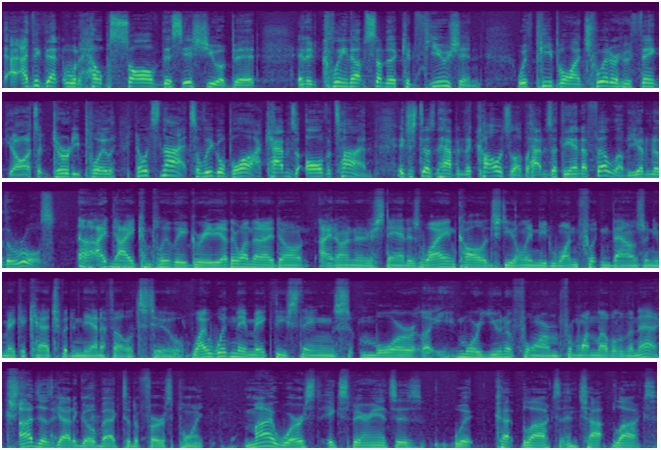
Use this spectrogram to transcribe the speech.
I I think that would help solve this issue a bit, and it'd clean up some of the confusion with people on Twitter who think, "Oh, it's a dirty play." No, it's not. It's a legal block. Happens all the time. It just doesn't happen at the college level. It happens at the NFL level. You got to know the rules. Uh, I, I completely agree. The other one that I don't I don't understand is why in college do you only need one foot in bounds when you make a catch, but in the NFL it's two? Why wouldn't they make these things more like, more uniform from one level to the next? I just got to go back to the first point. My worst experiences with cut blocks and chop blocks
